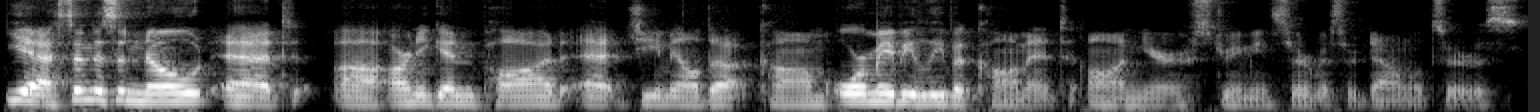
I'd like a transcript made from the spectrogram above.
yeah send us a note at uh, arniegeddonpod at gmail.com or maybe leave a comment on your streaming service or download service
